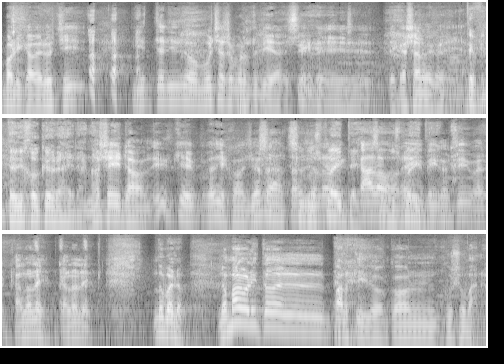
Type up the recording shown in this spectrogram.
Mónica Bellucci y he tenido muchas oportunidades ¿eh? de, de casarme con ella. te, te dijo qué hora era, ¿no? No, sí, no, es que me dijo, yo nada, sí, caloret, caloret. No, bueno, lo más bonito del partido con Cusumano.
